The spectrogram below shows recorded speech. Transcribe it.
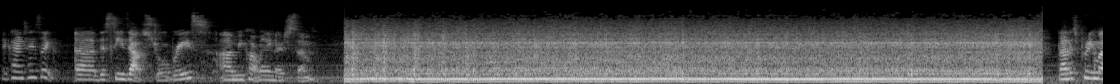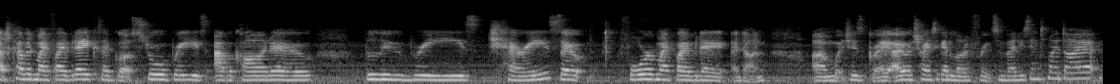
They kind of taste like uh, the seeds out strawberries. Um, you can't really notice them. That has pretty much covered my five a day because I've got strawberries, avocado, blueberries, cherries. So four of my five a day are done, um, which is great. I was trying to get a lot of fruits and veggies into my diet.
